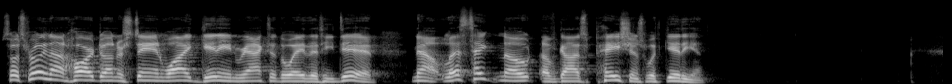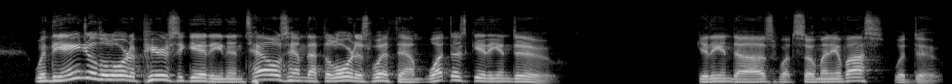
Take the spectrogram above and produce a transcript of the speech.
So it's really not hard to understand why Gideon reacted the way that he did. Now, let's take note of God's patience with Gideon. When the angel of the Lord appears to Gideon and tells him that the Lord is with him, what does Gideon do? Gideon does what so many of us would do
